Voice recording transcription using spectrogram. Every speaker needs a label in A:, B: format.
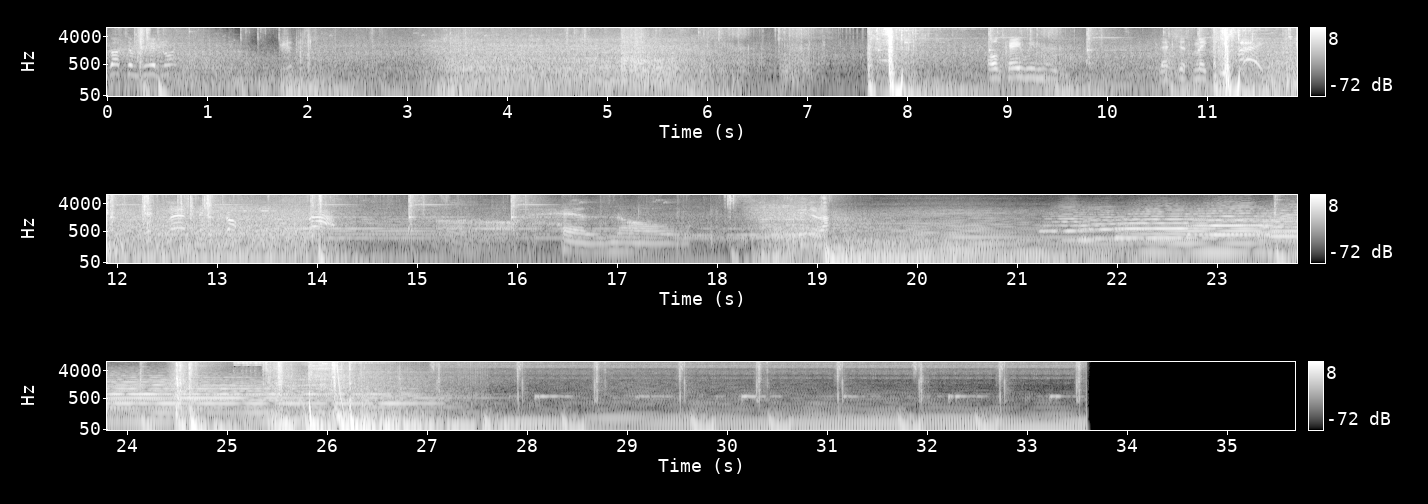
A: got some weird noise. Okay, we move. Let's just make sure. Hey! This man's in trouble. Ah! Oh, hell no.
